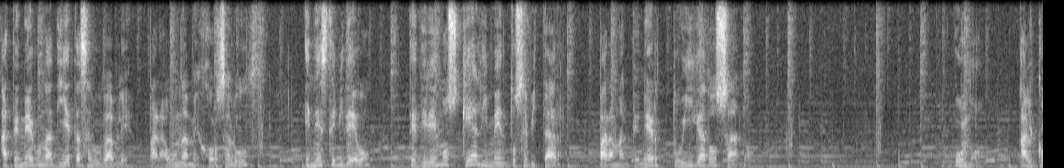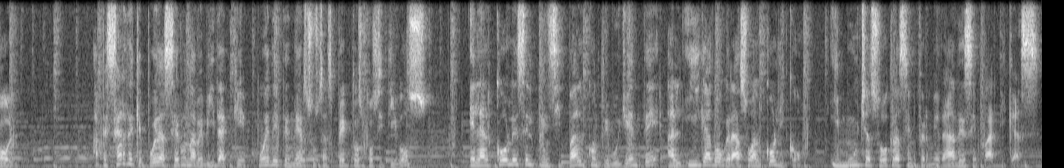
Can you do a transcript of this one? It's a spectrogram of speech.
a tener una dieta saludable para una mejor salud, en este video te diremos qué alimentos evitar para mantener tu hígado sano. 1. Alcohol. A pesar de que pueda ser una bebida que puede tener sus aspectos positivos, el alcohol es el principal contribuyente al hígado graso alcohólico y muchas otras enfermedades hepáticas.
